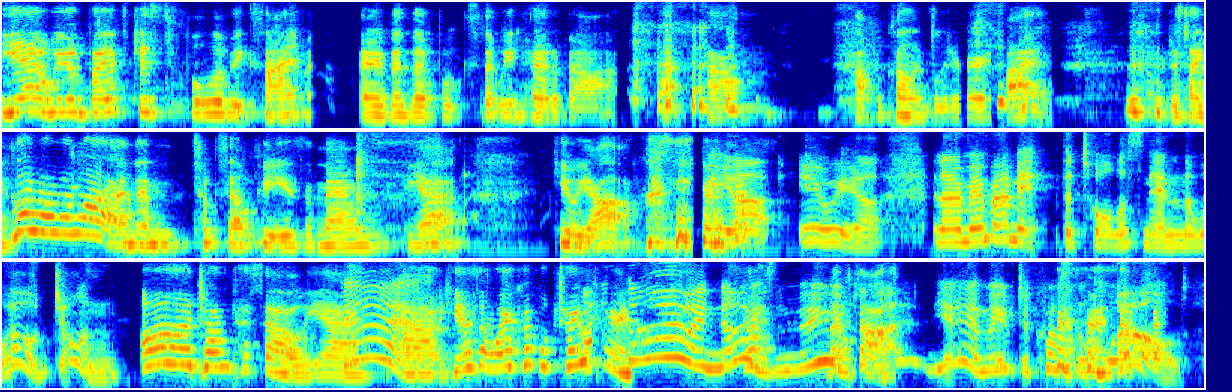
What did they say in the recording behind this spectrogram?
Yeah we were both just full of excitement over the books that we'd heard about at um HarperCollins Literary Bites. And we're just like la la la la and then took selfies and then yeah here we are yeah, here we are. And I remember I met the tallest man in the world, John. Oh, John Cassell, yeah. Yeah. Uh, he doesn't work at Booktopia I know, I know. Yeah, He's moved. right? Yeah, moved across the world.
